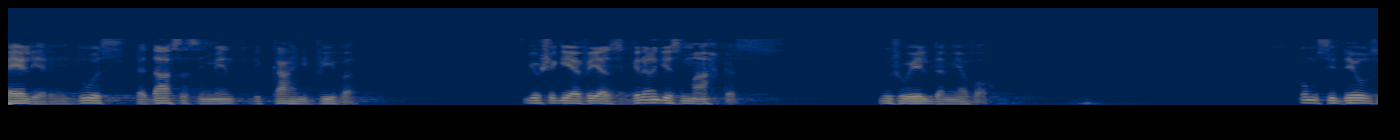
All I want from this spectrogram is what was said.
pele, eram duas pedaços de carne viva. E eu cheguei a ver as grandes marcas no joelho da minha avó. Como se Deus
